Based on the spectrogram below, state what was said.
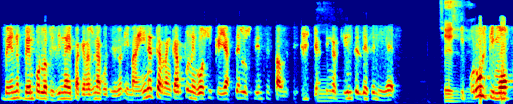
ven, ven por la oficina y para que me hagas una cotización. Imagínate arrancar tu negocio y que ya estén los clientes establecidos, ya tengas clientes de ese nivel. Sí, sí, Y por último,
